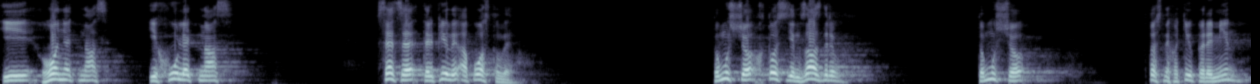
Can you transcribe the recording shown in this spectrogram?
і гонять нас, і хулять нас. Все це терпіли апостоли. Тому що хтось їм заздрив, тому що хтось не хотів перемін,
